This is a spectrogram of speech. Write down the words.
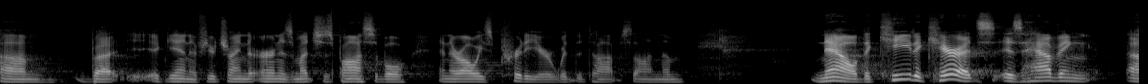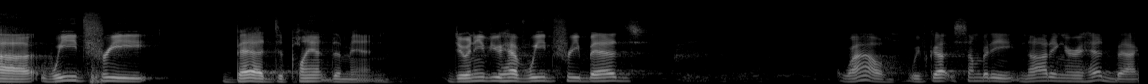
Um, but again, if you're trying to earn as much as possible, and they're always prettier with the tops on them. Now, the key to carrots is having a weed free bed to plant them in. Do any of you have weed free beds? Wow, we've got somebody nodding her head back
